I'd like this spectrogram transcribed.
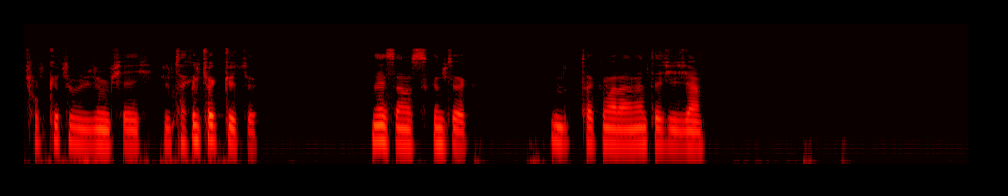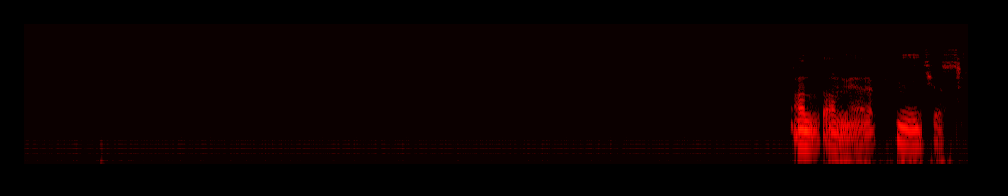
çok kötü bizim şey. Bizim takım çok kötü. Neyse ama sıkıntı yok. Bu takıma rağmen taşıyacağım. Allah'ım yarabbim iyi içiyorsun.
